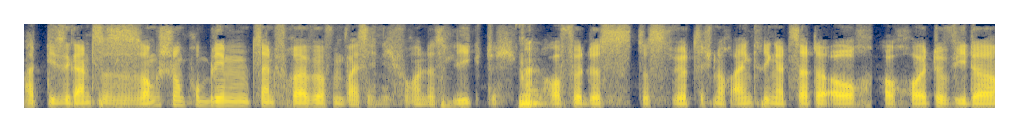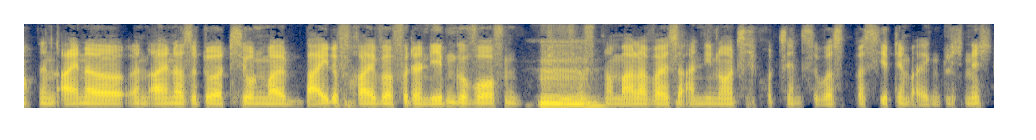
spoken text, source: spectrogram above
Hat diese ganze Saison schon Probleme mit seinen Freiwürfen? Weiß ich nicht, woran das liegt. Ich Ja. hoffe, das, das wird sich noch einkriegen. Jetzt hat er auch, auch heute wieder in einer, in einer Situation mal beide Freiwürfe daneben geworfen. Mhm. Wirft normalerweise an die 90 Prozent. Sowas passiert dem eigentlich nicht.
